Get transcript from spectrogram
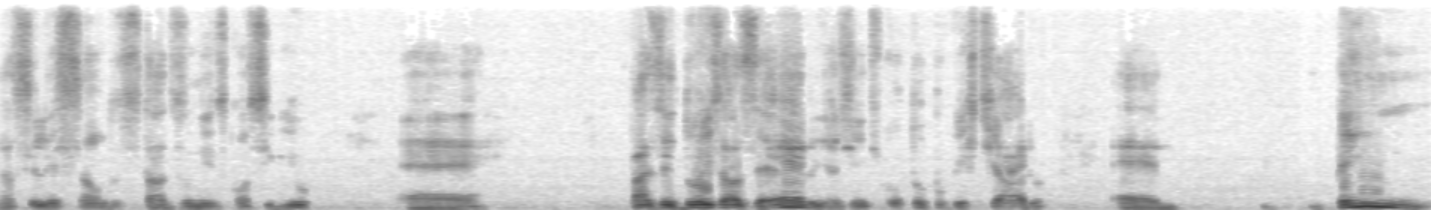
a seleção dos Estados Unidos conseguiu é, fazer 2 a 0 e a gente voltou para o vestiário é, bem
